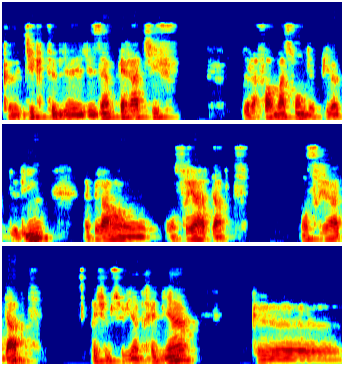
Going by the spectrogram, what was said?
que dictent les, les impératifs de la formation de pilote de ligne, et eh bien là, on, on se réadapte. On se réadapte. Et je me souviens très bien que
